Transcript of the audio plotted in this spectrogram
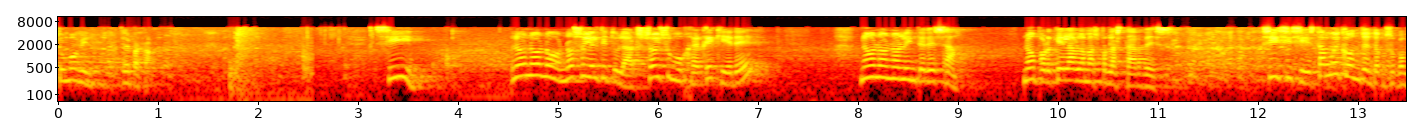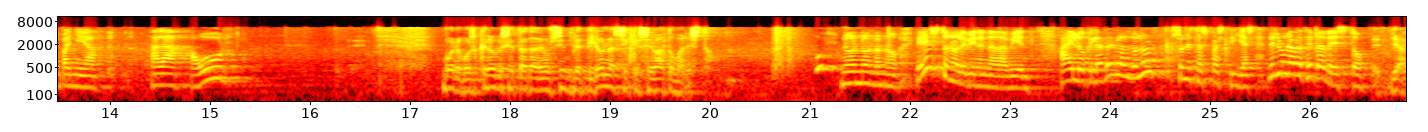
tu móvil, ven para acá. Sí. No, no, no, no soy el titular, soy su mujer. ¿Qué quiere? No, no, no le interesa. No, porque él habla más por las tardes. Sí, sí, sí, está muy contento con su compañía. Alá, agur. Bueno, pues creo que se trata de un simple tirón, así que se va a tomar esto. No, no, no, no. Esto no le viene nada bien. Ay, lo que le arregla el dolor son estas pastillas. Dele una receta de esto. Eh, ya,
